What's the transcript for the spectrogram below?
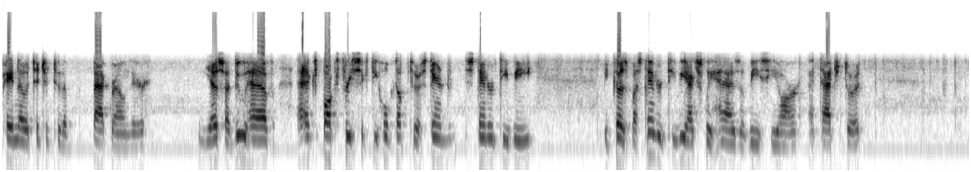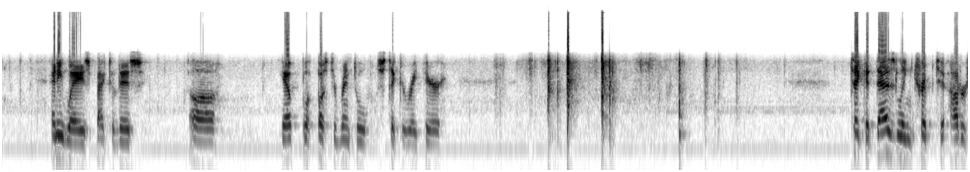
Pay no attention to the background there. Yes, I do have an Xbox 360 hooked up to a standard standard TV because my standard TV actually has a VCR attached to it. Anyways, back to this. Uh, yep, Blockbuster rental sticker right there. Take a dazzling trip to outer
